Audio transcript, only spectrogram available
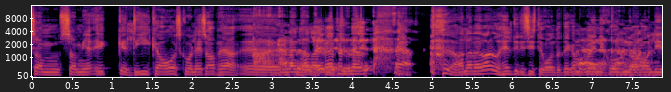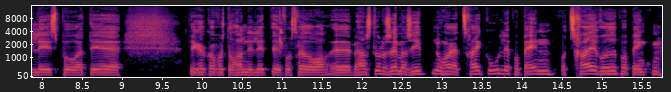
som, som jeg ikke lige kan overskue at læse op her. Uh, Ah, men han har i hvert fald været ja, han har været meget uheldig de sidste runder. Det kan man gå ind i gruppen og, og lige læse på, at det, det kan jeg godt forstå, han er lidt uh, frustreret over. Uh, men han slutter sig med at sige, nu har jeg tre gule på banen og tre røde på bænken.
